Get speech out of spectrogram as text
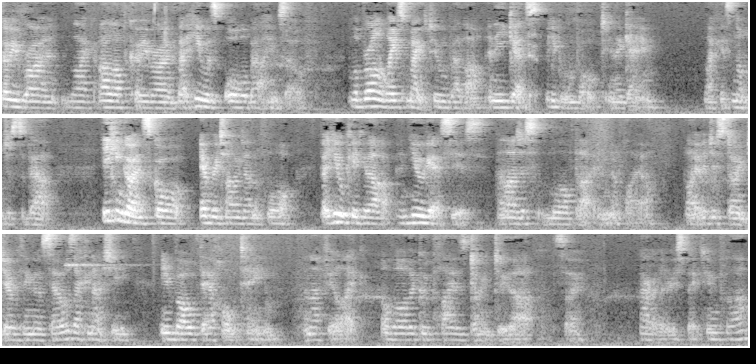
Kobe Bryant, like I love Kobe Bryant, but he was all about himself. LeBron at least makes people better and he gets people involved in a game. Like it's not just about he can go and score every time down the floor, but he'll kick it up and he'll get assists. And I just love that in a player. Like they just don't do everything themselves. They can actually involve their whole team. And I feel like a lot of the good players don't do that. So I really respect him for that.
